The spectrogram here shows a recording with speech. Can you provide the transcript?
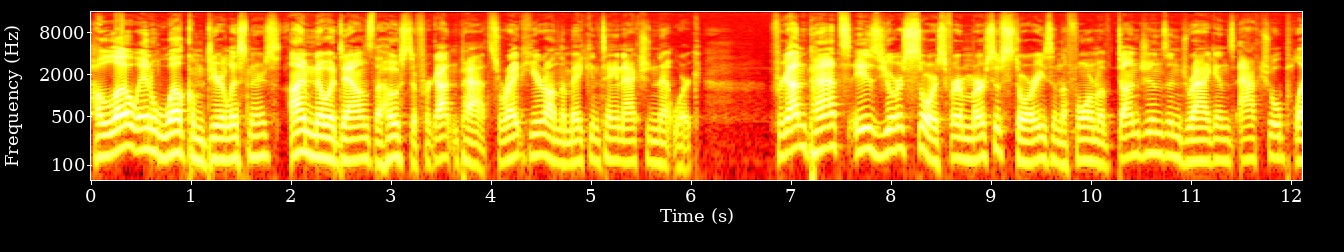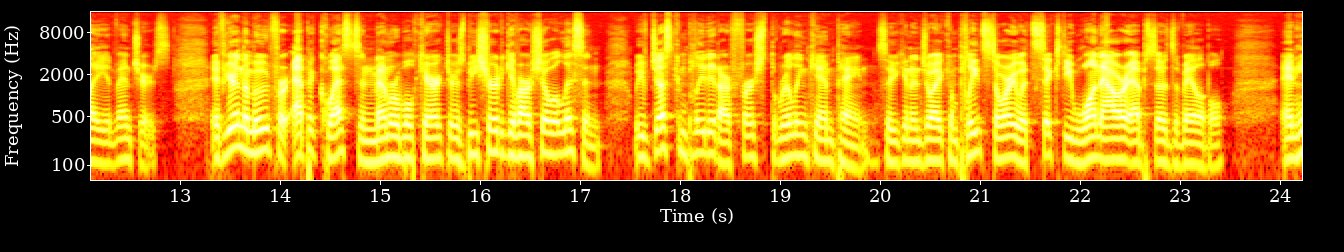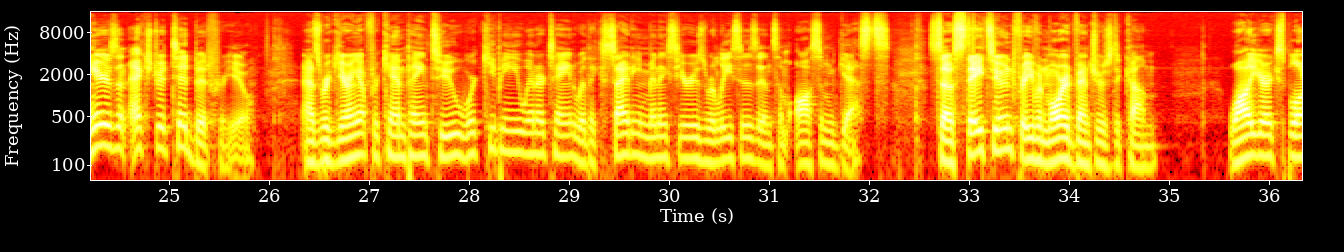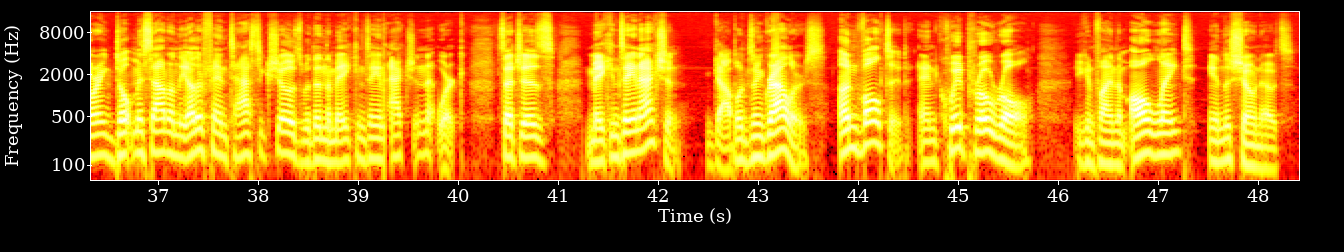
Hello and welcome, dear listeners. I'm Noah Downs, the host of Forgotten Paths, right here on the May Contain Action Network. Forgotten Paths is your source for immersive stories in the form of Dungeons and Dragons actual play adventures. If you're in the mood for epic quests and memorable characters, be sure to give our show a listen. We've just completed our first thrilling campaign, so you can enjoy a complete story with 61 hour episodes available. And here's an extra tidbit for you. As we're gearing up for Campaign 2, we're keeping you entertained with exciting miniseries releases and some awesome guests. So stay tuned for even more adventures to come. While you're exploring, don't miss out on the other fantastic shows within the May Contain Action Network, such as May Contain Action, Goblins and Growlers, Unvaulted, and Quid Pro Roll. You can find them all linked in the show notes.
